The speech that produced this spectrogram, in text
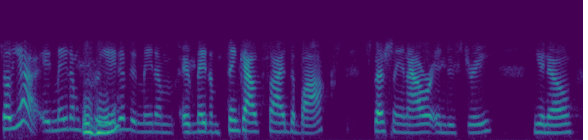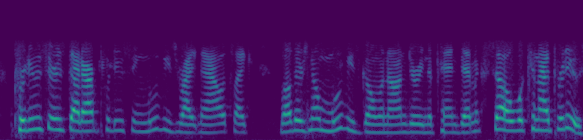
So yeah, it made them Mhm. creative. It made them it made them think outside the box, especially in our industry. You know, producers that aren't producing movies right now, it's like, well, there's no movies going on during the pandemic, so what can I produce?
